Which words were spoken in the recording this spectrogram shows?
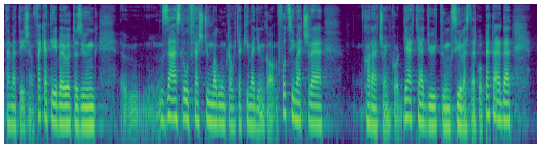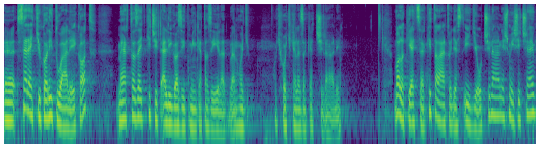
temetésen feketébe öltözünk, zászlót festünk magunkra, hogyha kimegyünk a foci meccsre, karácsonykor gyertyát gyűjtünk, szilveszterkor petárdát. Szeretjük a rituálékat, mert az egy kicsit eligazít minket az életben, hogy hogy, hogy kell ezeket csinálni. Valaki egyszer kitalált, hogy ezt így jó csinálni, és mi is így csináljuk.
